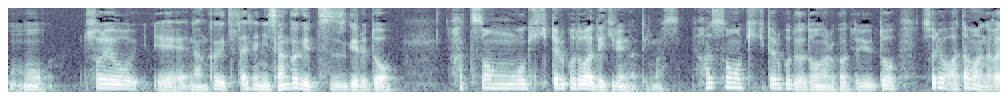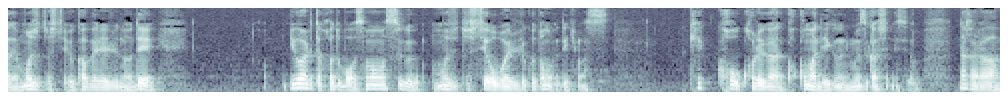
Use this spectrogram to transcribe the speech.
もうそれを、えー、何ヶ月大体23ヶ月続けると発音を聞き取ることができるようになってきます。発音を聞き取ることがどうなるかというとそれを頭の中で文字として浮かべれるので言われた言葉をそのまますぐ文字として覚えれることもできます。結構これがここまでいくのに難しいんですよ。だから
